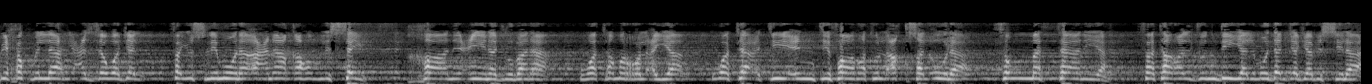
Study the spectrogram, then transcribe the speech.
بحكم الله عز وجل فيسلمون أعناقهم للسيف خانعين جبناء وتمر الأيام وتأتي انتفاضة الأقصى الأولى ثم الثانية فترى الجندي المدجج بالسلاح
